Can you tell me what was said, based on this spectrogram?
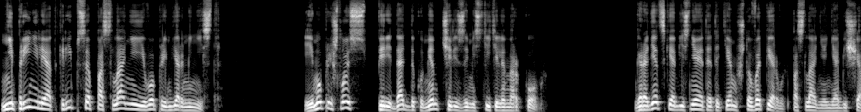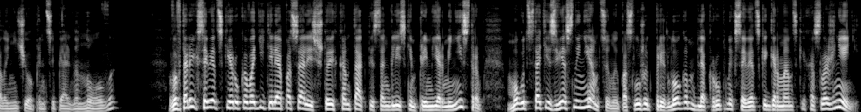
не приняли от Крипса послание его премьер-министра. И ему пришлось передать документ через заместителя наркома. Городецкий объясняет это тем, что, во-первых, послание не обещало ничего принципиально нового, во-вторых, советские руководители опасались, что их контакты с английским премьер-министром могут стать известны немцам и послужат предлогом для крупных советско-германских осложнений.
